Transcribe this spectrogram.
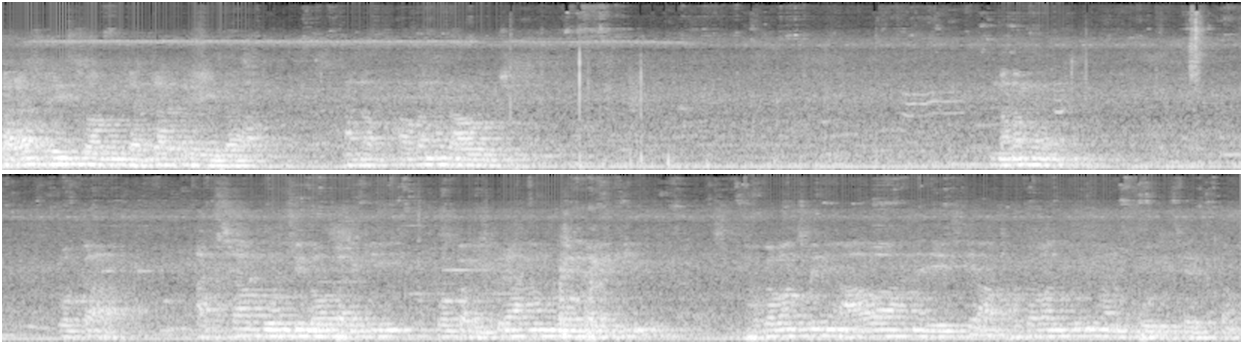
పరాశ్రీ స్వామి దత్తాత్రేయుడా అన్న భావన రావచ్చు. మనము ఒక అక్షామూర్తి లోపలికి ఒక విగ్రహం లోపలికి భగవంతుని ఆవాహన చేసి ఆ భగవంతుని మనం పూజ చేస్తాం.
